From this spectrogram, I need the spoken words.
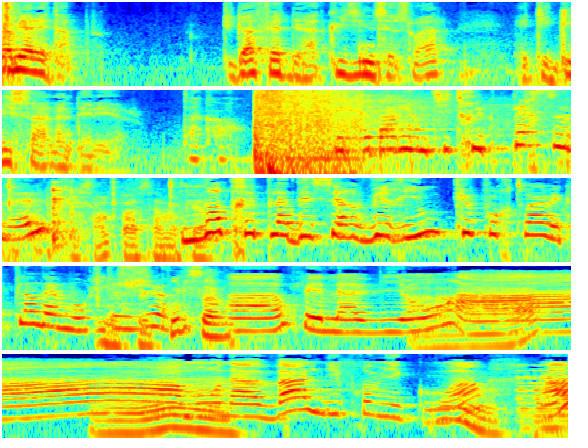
Première étape. Tu dois faire de la cuisine ce soir et tu glisses ça à l'intérieur. D'accord. J'ai préparé un petit truc personnel. C'est sympa ça, mon Une cœur. entrée plat dessert Vérine que pour toi avec plein d'amour, je te C'est jure. cool ça. Ah, on fait l'avion. Ah, Mmh. mon aval du premier coup, hein. Ah.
